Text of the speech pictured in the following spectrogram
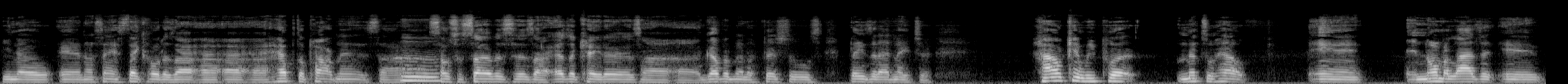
You know, and I'm saying stakeholders are our, our, our health departments, our, our social services, our educators, our, our government officials, things of that nature. How can we put mental health and and normalize it in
